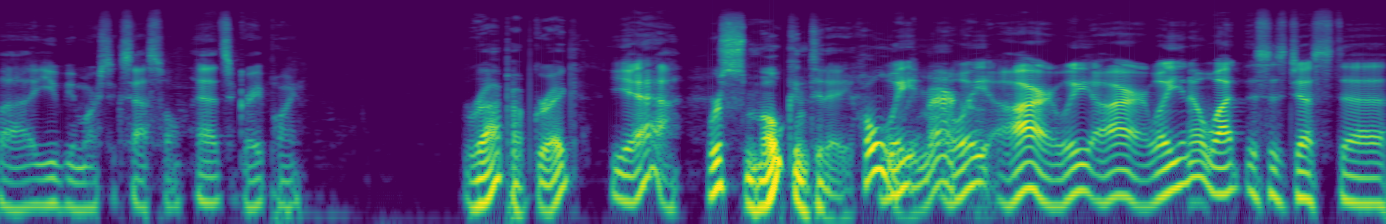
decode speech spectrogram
uh, you be more successful. That's a great point. Wrap up, Greg. Yeah, We're smoking today. Holy we mackerel. we are we are. Well, you know what? This is just uh,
